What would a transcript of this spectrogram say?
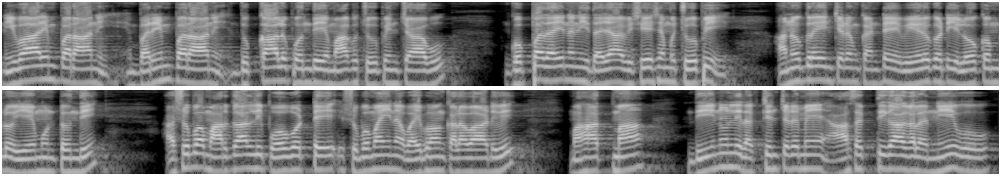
నివారింపరాని భరింపరాని దుఃఖాలు పొందే మాకు చూపించావు. గొప్పదైన నీ దయా విశేషము చూపి అనుగ్రహించడం కంటే వేరొకటి లోకంలో ఏముంటుంది? అశుభ మార్గాల్ని పోగొట్టే శుభమైన వైభవం కలవాడివి. మహాత్మా దీనుల్ని రక్షించడమే ఆసక్తిగా గల నీవు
